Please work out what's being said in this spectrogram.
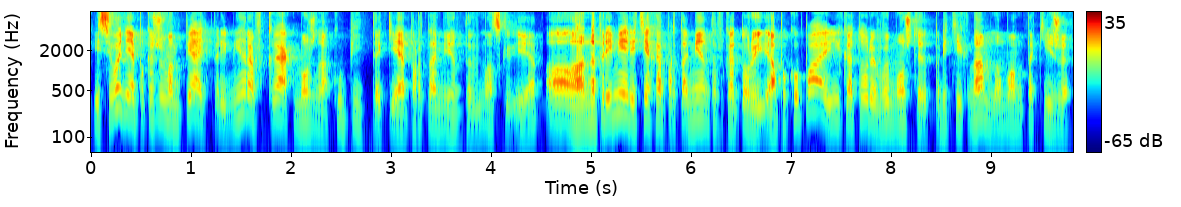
И сегодня я покажу вам 5 примеров, как можно купить такие апартаменты в Москве. А, на примере тех апартаментов, которые я покупаю и которые вы можете прийти к нам, мы вам такие же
